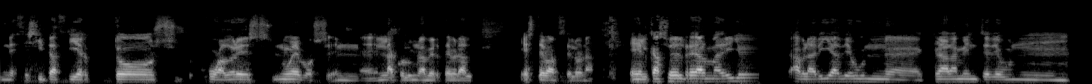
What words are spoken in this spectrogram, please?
necesita ciertos jugadores nuevos en, la columna vertebral este Barcelona. En el caso del Real Madrid yo hablaría de un eh, claramente de un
